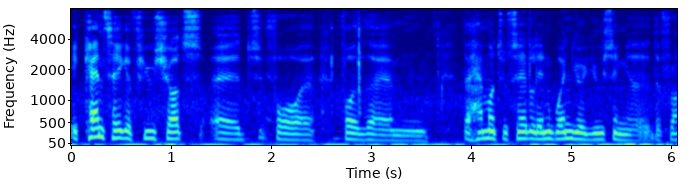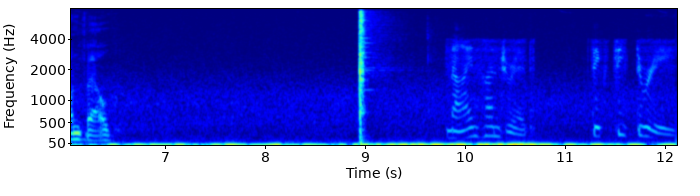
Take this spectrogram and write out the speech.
It can take a few shots uh, for uh, for the um, the hammer to settle in when you're using uh, the front valve. Nine hundred sixty-three.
